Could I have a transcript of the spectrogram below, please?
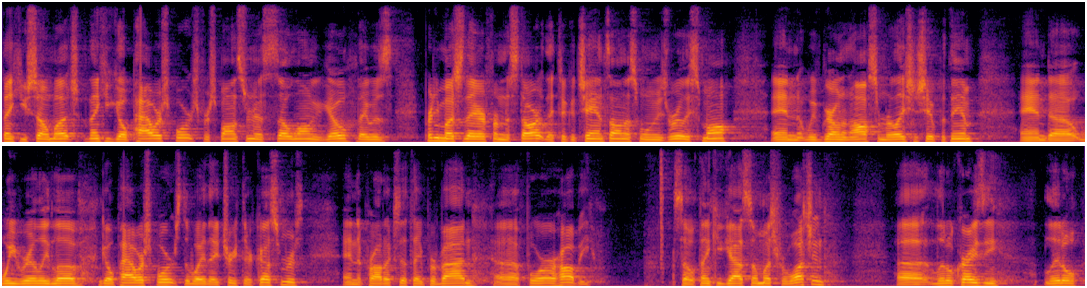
thank you so much. Thank you Go Power Sports for sponsoring us so long ago. They was pretty much there from the start. They took a chance on us when we was really small, and we've grown an awesome relationship with them and uh, we really love Go Power Sports, the way they treat their customers and the products that they provide uh, for our hobby. So thank you guys so much for watching. Uh, little crazy, little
